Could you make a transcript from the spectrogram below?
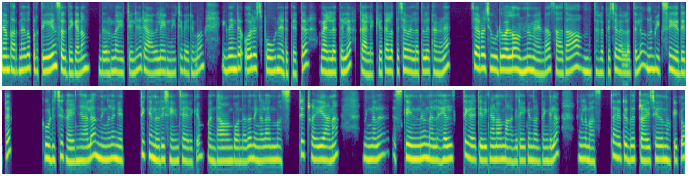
ഞാൻ പറഞ്ഞത് പ്രത്യേകം ശ്രദ്ധിക്കണം. വെറും വയറ്റിൽ രാവിലെ എണീറ്റ് വരുമ്പം ഇതിന്റെ ഒരു സ്പൂൺ എടുത്തിട്ട് വെള്ളത്തിൽ കലക്കുക തിളപ്പിച്ച വെള്ളത്തിൽ തന്നെ ചെറു ചൂടുവെള്ളം ഒന്നും വേണ്ട. സാധാ തിളപ്പിച്ച വെള്ളത്തിൽ ഒന്ന് മിക്സ് ചെയ്തിട്ട് കുടിച്ച് കഴിഞ്ഞാൽ നിങ്ങൾ ഞെട്ടിക്കുന്നൊരു ചേഞ്ച് ആയിരിക്കും ഉണ്ടാവാൻ പോകുന്നത്. നിങ്ങളത് മസ്റ്റ് ട്രൈ ആണ്. നിങ്ങൾ സ്കിന്ന് നല്ല ഹെൽത്തി ആയിട്ടിരിക്കണമെന്ന് ആഗ്രഹിക്കുന്നുണ്ടെങ്കിൽ നിങ്ങൾ മസ്റ്റായിട്ട് ഇത് ട്രൈ ചെയ്ത് നോക്കിക്കോ.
